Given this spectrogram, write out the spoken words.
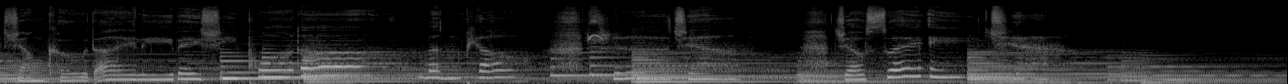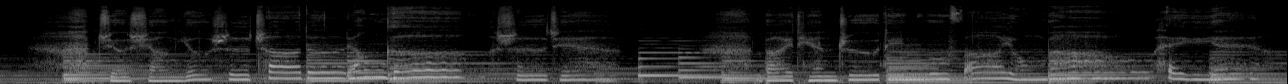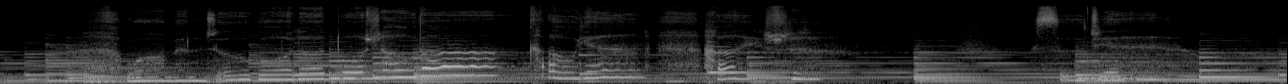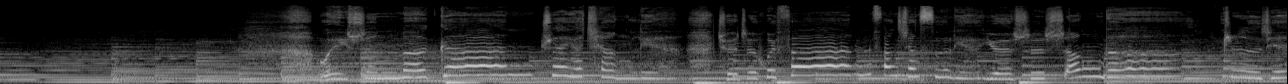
像口袋里被洗破的门票，时间搅碎一切。就像有时差的两个世界，白天注定无法拥抱黑夜。我们走过了为什么感觉越强烈，却只会反方向撕裂，越是伤的直接？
